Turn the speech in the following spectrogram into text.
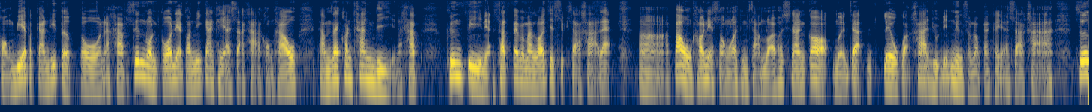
ของเบี้ยประกันที่เติบโตนะครับซึ่ง loan growth เนี่ยตอนนี้การขยายสาขาของเขาทำได้ค่อนข้างดีนะครับครึ่งปีเนี่ยซัดไปประมาณ 170 สาขาและเป้าของเขาเนี่ย200ถึง300 เพราะฉะนั้นก็เหมือนจะเร็วกว่าคาดอยู่นิดนึงสำหรับการขยายสาขา ซึ่ง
